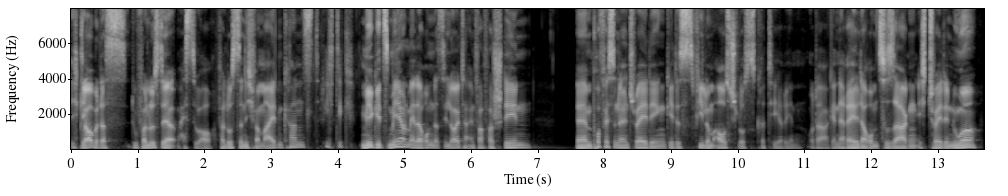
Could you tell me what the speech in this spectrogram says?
ich glaube, dass du Verluste, weißt du auch, Verluste nicht vermeiden kannst. Richtig. Mir geht es mehr und mehr darum, dass die Leute einfach verstehen, im professionellen Trading geht es viel um Ausschlusskriterien oder generell darum zu sagen, ich trade nur,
